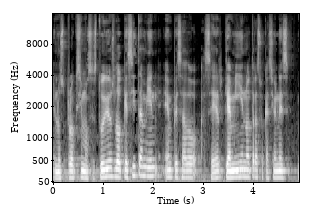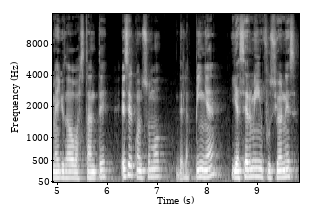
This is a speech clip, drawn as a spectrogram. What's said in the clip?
en los próximos estudios. Lo que sí también he empezado a hacer, que a mí en otras ocasiones me ha ayudado bastante, es el consumo de la piña y hacerme infusiones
